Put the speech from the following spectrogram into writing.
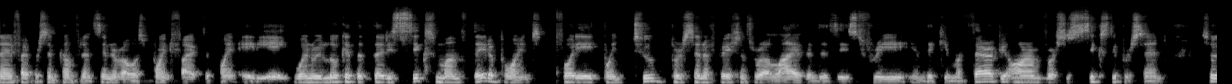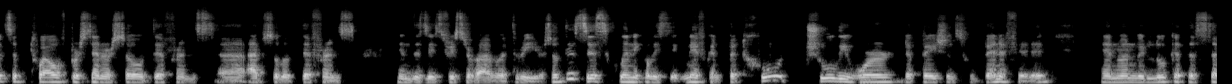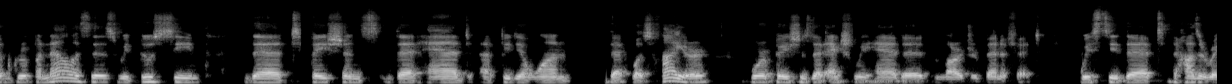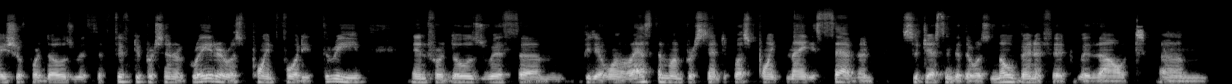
95% confidence interval was 0.5 to 0.88. When we look at the 36 month data point, 48.2% of patients were alive and disease free in the chemotherapy arm versus 60%. So it's a 12% or so difference, uh, absolute difference in disease free survival at three years. So this is clinically significant, but who truly were the patients who benefited? And when we look at the subgroup analysis, we do see that patients that had a PD-L1 that was higher were patients that actually had a larger benefit. We see that the hazard ratio for those with 50% or greater was 0.43, and for those with um, PD-L1 less than 1%, it was 0.97, suggesting that there was no benefit without um,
